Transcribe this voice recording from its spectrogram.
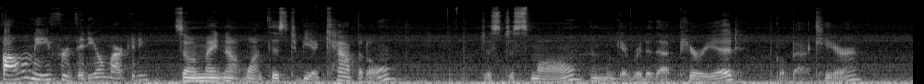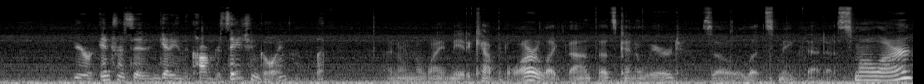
Follow me for video marketing. So I might not want this to be a capital, just a small, and we'll get rid of that period. Go back here. If you're interested in getting the conversation going, I don't know why I made a capital R like that. That's kind of weird. So let's make that a small r.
